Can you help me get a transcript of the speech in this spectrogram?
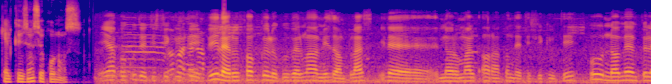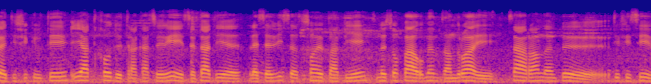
Quelques-uns se prononcent. Il y a beaucoup de difficultés. Vu les réformes que le gouvernement a mises en place, il est normal qu'on rencontre des difficultés. Pour nommer un peu les difficultés, il y a trop de tracasseries, c'est-à-dire les services sont éparpillés, ne sont pas aux mêmes endroits et ça rend un peu difficile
